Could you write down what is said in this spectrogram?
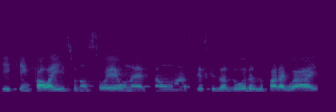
que quem fala isso não sou eu, né, são as pesquisadoras do Paraguai,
